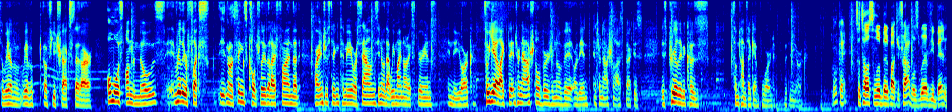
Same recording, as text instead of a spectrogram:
So we have a, we have a, a few tracks that are almost on the nose. It really reflects you know things culturally that I find that are interesting to me or sounds you know that we might not experience in New York. So yeah, like the international version of it or the in- international aspect is is purely because sometimes I get bored with New York. Okay. So tell us a little bit about your travels. Where have you been?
